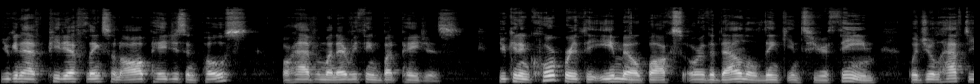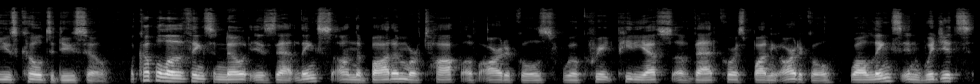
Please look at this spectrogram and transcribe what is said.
You can have PDF links on all pages and posts, or have them on everything but pages. You can incorporate the email box or the download link into your theme, but you'll have to use code to do so. A couple other things to note is that links on the bottom or top of articles will create PDFs of that corresponding article, while links in widgets,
